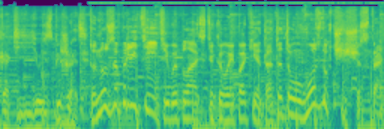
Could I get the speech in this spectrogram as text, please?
Как ее избежать? Да ну запретите вы пластиковые пакеты, от этого воздух чище станет.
